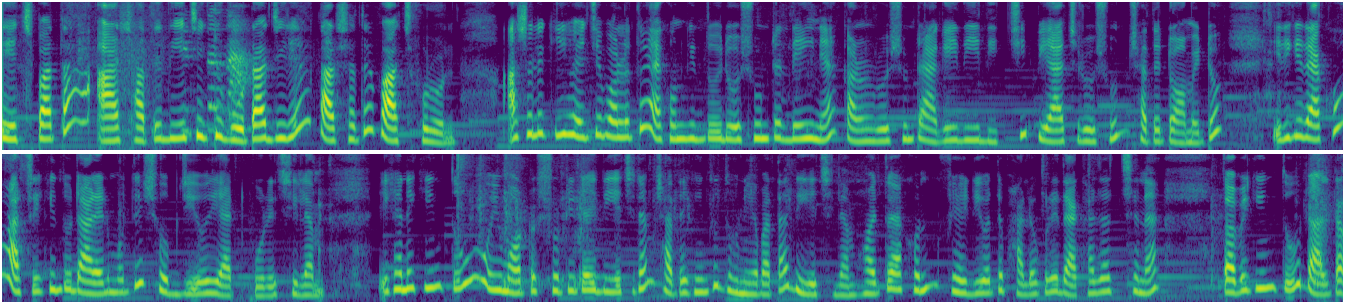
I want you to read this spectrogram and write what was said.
তেজপাতা আর সাথে দিয়েছি একটু গোটা জিরে তার সাথে পাঁচ ফোড়ন। আসলে কি হয়েছে বলো তো এখন কিন্তু ওই রসুনটা দেই না কারণ রসুনটা আগেই দিয়ে দিচ্ছি পেঁয়াজ রসুন সাথে টমেটো। এদিকে দেখো আজকে কিন্তু ডালের মধ্যে সবজিও অ্যাড করেছিলাম। এখানে কিন্তু ওই মটরশুঁটিটাই দিয়েছিলাম সাথে কিন্তু ধনিয়া পাতা দিয়েছিলাম। হয়তো এখন ভিডিওতে ভালো করে দেখা যাচ্ছে না তবে কিন্তু ডালটা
